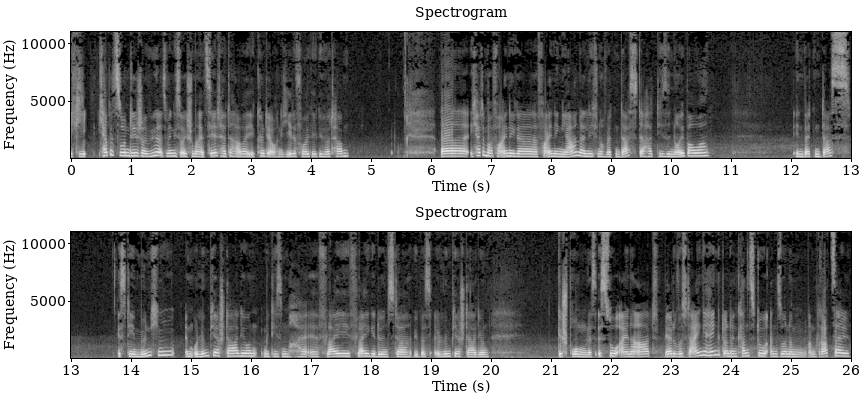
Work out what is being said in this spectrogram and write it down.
Ich, ich habe jetzt so ein Déjà-vu, als wenn ich es euch schon mal erzählt hätte, aber ihr könnt ja auch nicht jede Folge gehört haben. Äh, ich hatte mal vor, einiger, vor einigen Jahren, da lief noch Wetten Das, da hat diese Neubauer in Wetten Das ist die in München im Olympiastadion mit diesem äh, Fly, Fly-Gedöns da übers Olympiastadion gesprungen. Das ist so eine Art, ja, du wirst da eingehängt und dann kannst du an so einem am Drahtseil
